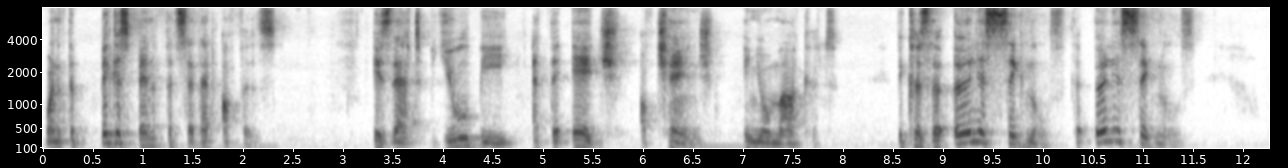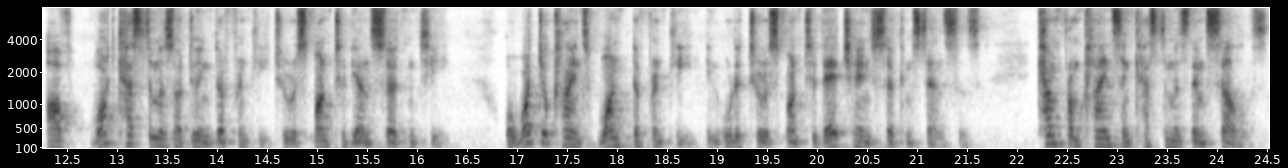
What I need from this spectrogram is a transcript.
one of the biggest benefits that that offers is that you will be at the edge of change in your market. Because the earliest signals, the earliest signals of what customers are doing differently to respond to the uncertainty or what your clients want differently in order to respond to their changed circumstances come from clients and customers themselves.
